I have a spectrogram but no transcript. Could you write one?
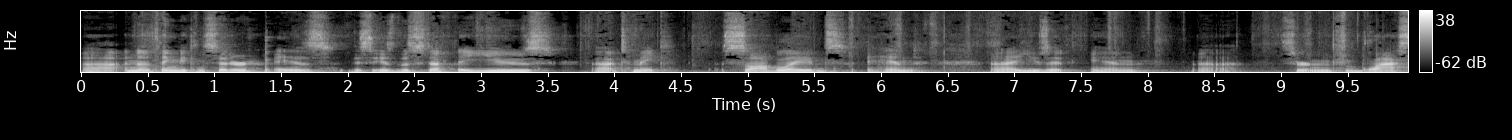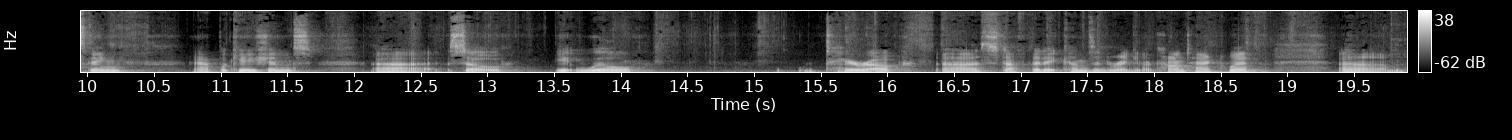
Uh, another thing to consider is this is the stuff they use uh, to make saw blades and uh, use it in uh, certain blasting applications. Uh, so it will tear up uh, stuff that it comes into regular contact with. Um,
